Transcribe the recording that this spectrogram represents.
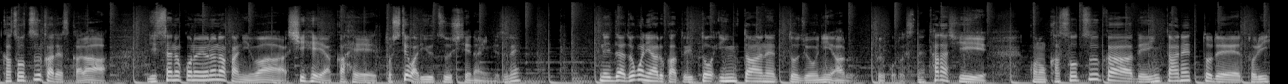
仮想通貨ですから実際のこの世の中には紙幣や貨幣としては流通してないんですね。でではどこにあるかというとインターネット上にあるということですね。ただしこの仮想通貨でインターネットで取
